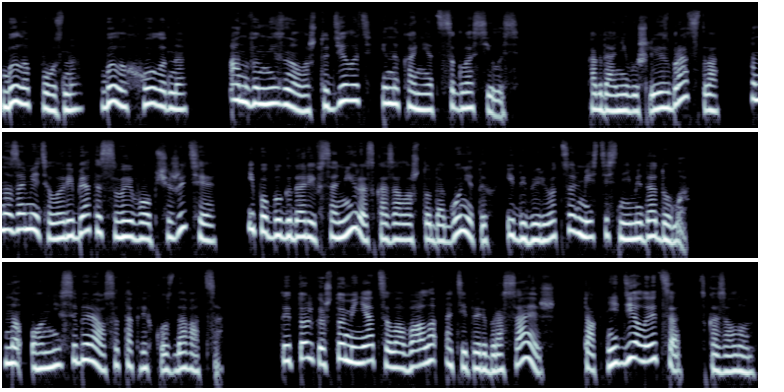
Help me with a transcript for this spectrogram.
Было поздно, было холодно. Анван не знала, что делать, и, наконец, согласилась. Когда они вышли из братства, она заметила ребят из своего общежития и, поблагодарив Самира, сказала, что догонит их и доберется вместе с ними до дома. Но он не собирался так легко сдаваться. «Ты только что меня целовала, а теперь бросаешь? Так не делается», — сказал он.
